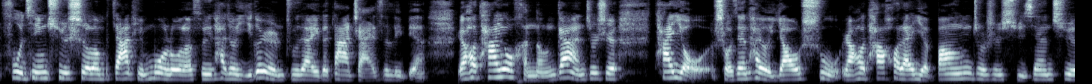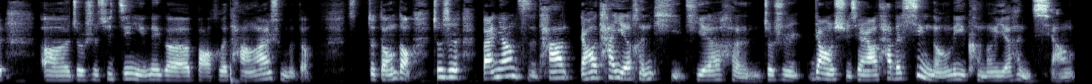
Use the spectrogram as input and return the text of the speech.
父亲去世了，家庭没落了，所以他就一个人住在一个大宅子里边。然后他又很能干，就是他有首先他有妖术，然后他后来也帮就是许仙去呃就是去经营那个保和堂啊什么的，就等等。就是白娘子她，然后她也很体贴，很就是让许仙，然后她的性能力可能也很强，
